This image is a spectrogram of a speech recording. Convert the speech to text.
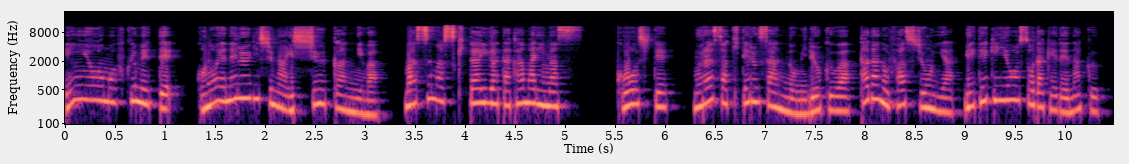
引用も含めて、このエネルギッシュな1週間には、ますます期待が高まります。こうして、紫てるさんの魅力はただのファッションや美的要素だけでなく、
